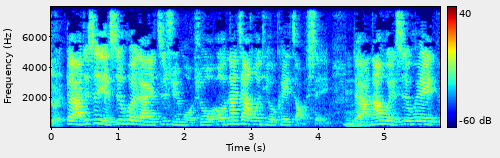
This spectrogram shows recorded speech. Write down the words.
对，对啊，就是也是会来咨询我说，哦，那这样的问题我可以找谁？对啊，然后我也是会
